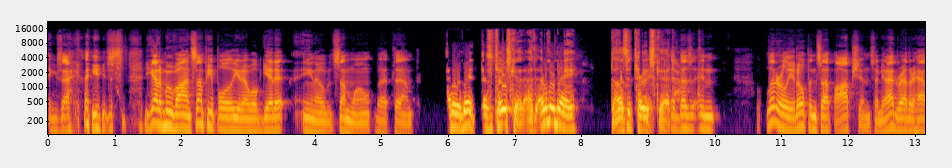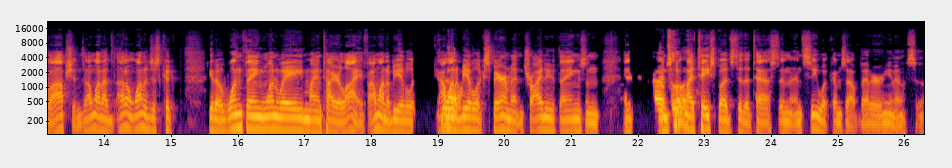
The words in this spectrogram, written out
exactly you just you got to move on. Some people, you know, will get it, you know, some won't, but um at the end of the day, does it taste good? At the end of the day, does it taste right. good? It does and literally it opens up options. I mean, I'd rather have options. I want to I don't want to just cook, you know, one thing one way my entire life. I want to be able to I want to be able to experiment and try new things and and, and put my taste buds to the test and and see what comes out better, you know. So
